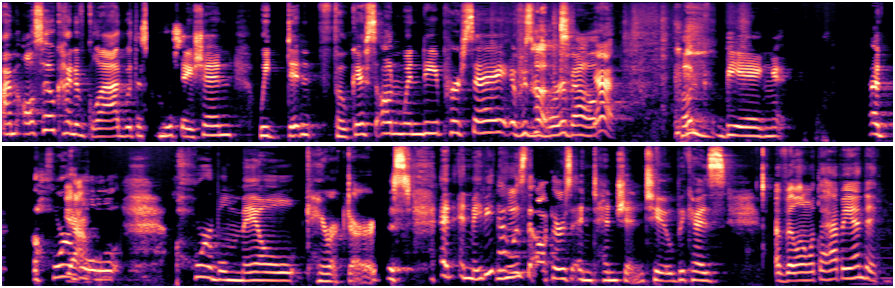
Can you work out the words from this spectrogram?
I'm also kind of glad with this conversation we didn't focus on Wendy per se. It was Hooked. more about yeah. Hook being a a horrible yeah. horrible male character just and and maybe that mm-hmm. was the author's intention too because a villain with a happy ending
